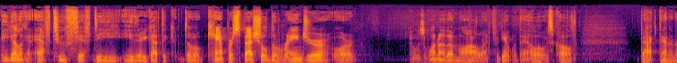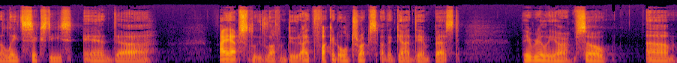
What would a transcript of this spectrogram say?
he got like an F two fifty. Either he got the the camper special, the Ranger, or it was one other model. I forget what the hell it was called back then in the late '60s. And uh, I absolutely love them, dude. I fucking old trucks are the goddamn best. They really are. So, um,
